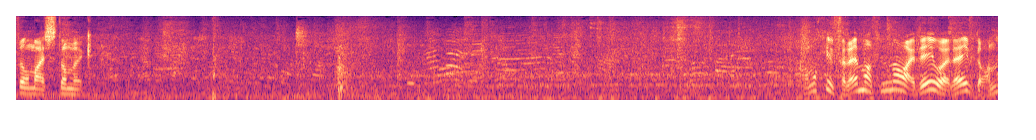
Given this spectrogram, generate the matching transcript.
fill my stomach. I'm looking for them. I've no idea where they've gone.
